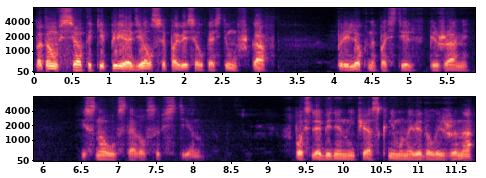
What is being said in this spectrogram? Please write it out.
Потом все-таки переоделся, повесил костюм в шкаф, прилег на постель в пижаме и снова уставился в стену. В послеобеденный час к нему наведалась жена.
